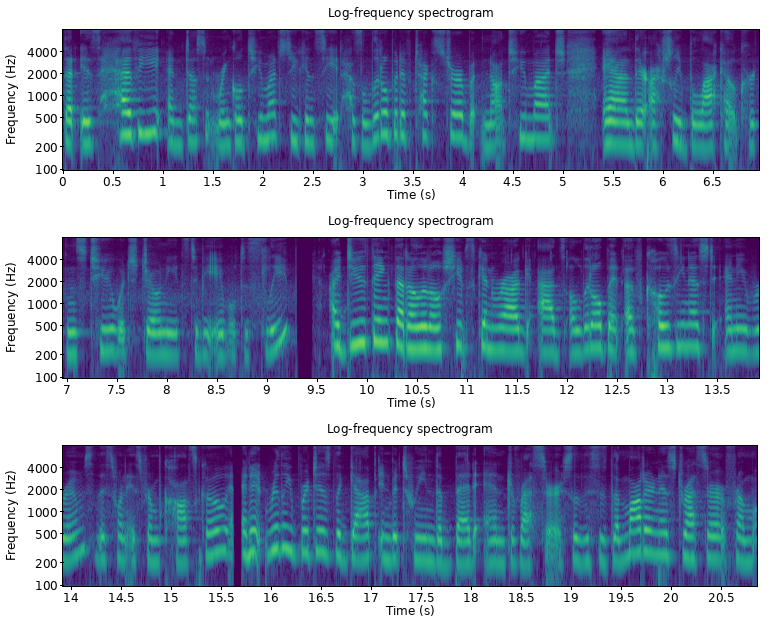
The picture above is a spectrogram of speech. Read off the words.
that is heavy and doesn't wrinkle too much. So you can see it has a little bit of texture, but not too much. And they're actually blackout curtains too, which Joe needs to be able to sleep. I do think that a little sheepskin rug adds a little bit of coziness to any room. So this one is from Costco and it really bridges the gap in between the bed and dresser. So this is the modernist dresser from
